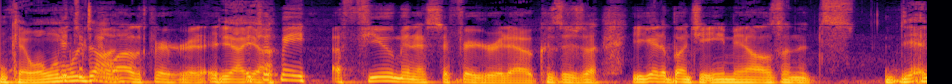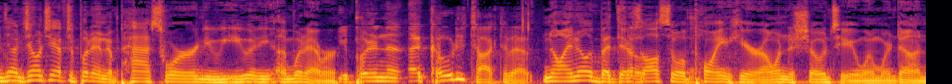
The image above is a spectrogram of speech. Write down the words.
Okay, well when it we're took me a done, while to figure it. It, Yeah, it yeah. took me a few minutes to figure it out because there's a you get a bunch of emails and it's and don't you have to put in a password? You, you whatever. you put in the code he talked about. No, I know, but there's So- also a point here I wanted to show it to you when we're done,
